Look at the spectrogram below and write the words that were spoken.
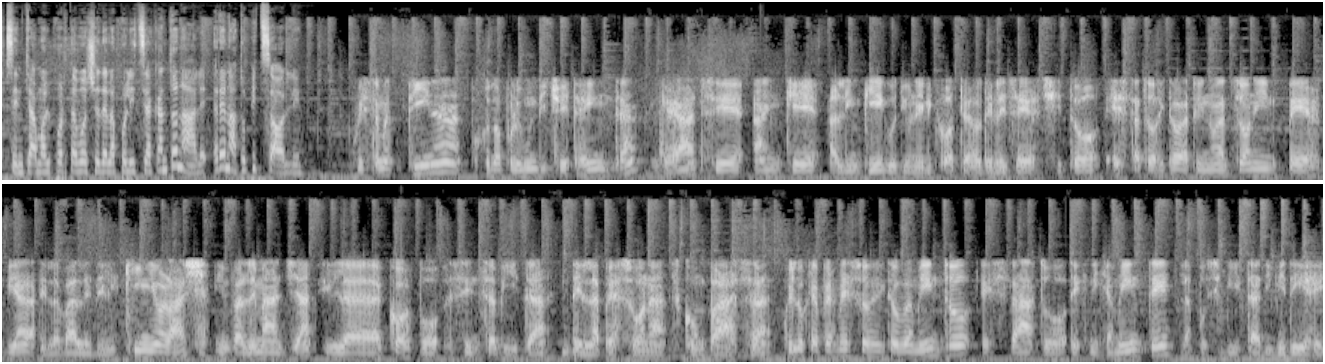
Sentiamo il portavoce della Polizia Cantonale, Renato Pizzolli. Questa mattina, poco dopo le 11.30, grazie anche all'impiego di un elicottero dell'esercito, è stato ritrovato in una zona impervia della valle del Chignolash, in Valle Maggia, il corpo senza vita della persona scomparsa. Quello che ha permesso il ritrovamento è stato tecnicamente la possibilità di vedere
